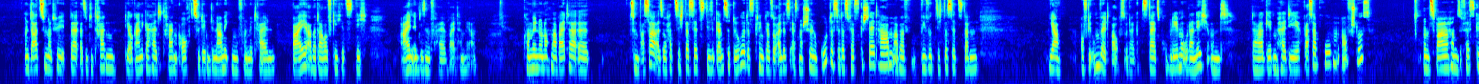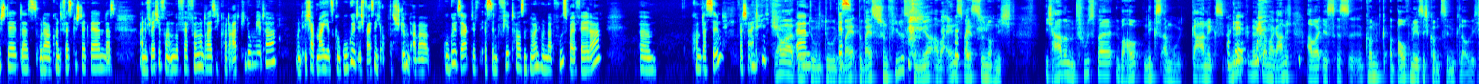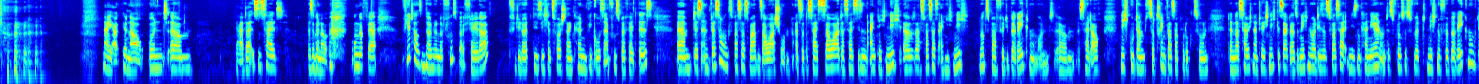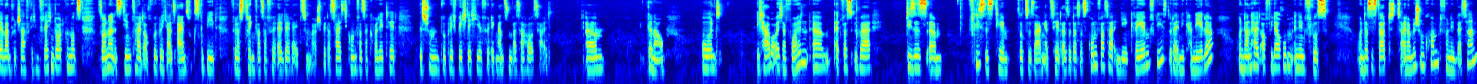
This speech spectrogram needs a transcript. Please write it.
und dazu natürlich, da, also die tragen, die Organikerhalte tragen auch zu den Dynamiken von Metallen bei, aber darauf gehe ich jetzt nicht ein in diesem Fall weiter mehr. Kommen wir nur noch mal weiter äh, zum Wasser. Also hat sich das jetzt, diese ganze Dürre, das klingt ja so alles erstmal schön und gut, dass sie das festgestellt haben, aber wie wirkt sich das jetzt dann, ja, auf die Umwelt aus? Oder gibt es da jetzt Probleme oder nicht? Und da geben halt die Wasserproben Aufschluss. Und zwar haben sie festgestellt, dass, oder konnte festgestellt werden, dass eine Fläche von ungefähr 35 Quadratkilometer, und ich habe mal jetzt gegoogelt, ich weiß nicht, ob das stimmt, aber Google sagte, es sind 4900 Fußballfelder. Ähm, kommt das Sinn? Wahrscheinlich. Ja, aber du, ähm, du, du, du, wei du weißt schon vieles von mir, aber eines weißt du noch nicht. Ich habe mit Fußball überhaupt nix am Hut. Gar nix. Okay. Nö, nö, kann man gar nicht. Aber es, es äh, kommt, bauchmäßig kommt's hin, glaube ich. naja, genau. Und ähm, ja, da ist es halt, also genau, ungefähr 4900 Fußballfelder für die Leute, die sich jetzt vorstellen können, wie groß ein Fußballfeld ist, ähm, des Entwässerungswassers waren sauer schon. Also das heißt sauer, das heißt, sie sind eigentlich nicht, äh, das Wasser ist eigentlich nicht nutzbar für die Beregnung und ähm, ist halt auch nicht gut dann zur Trinkwasserproduktion. Denn das habe ich natürlich nicht gesagt. Also nicht nur dieses Wasser in diesen Kanälen und des Flusses wird nicht nur für Beregnung der landwirtschaftlichen Flächen dort genutzt, sondern es dient halt auch wirklich als Einzugsgebiet für das Trinkwasser für Adelaide zum Beispiel. Das heißt, die Grundwasserqualität ist schon wirklich wichtig hier für den ganzen Wasserhaushalt. Ähm, genau. Und ich habe euch ja vorhin ähm, etwas über dieses ähm, Fließsystem sozusagen erzählt. Also, dass das Grundwasser in die Gräben fließt oder in die Kanäle und dann halt auch wiederum in den Fluss. Und dass es dort zu einer Mischung kommt von den Wässern.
